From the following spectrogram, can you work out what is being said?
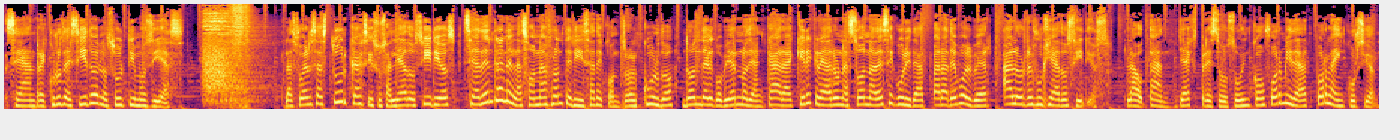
se han recrudecido en los últimos días. Las fuerzas turcas y sus aliados sirios se adentran en la zona fronteriza de control kurdo, donde el gobierno de Ankara quiere crear una zona de seguridad para devolver a los refugiados sirios. La OTAN ya expresó su inconformidad por la incursión.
